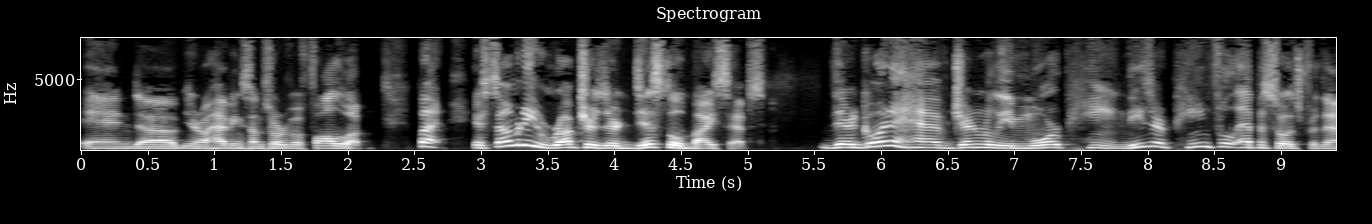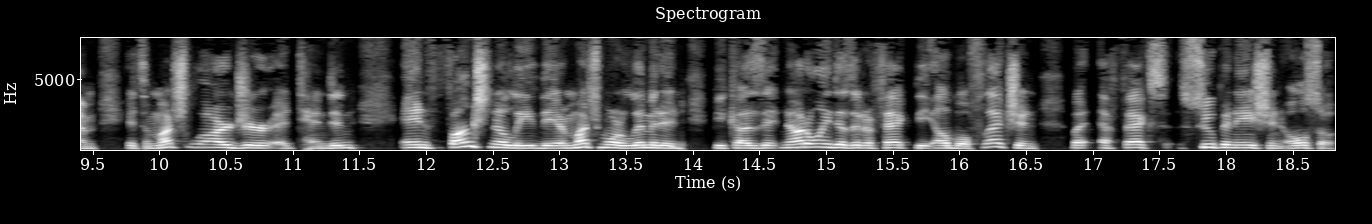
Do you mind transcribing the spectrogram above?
and, uh, you know, having some sort of a follow up. But if somebody ruptures their distal biceps, they're going to have generally more pain. These are painful episodes for them. It's a much larger tendon and functionally they are much more limited because it not only does it affect the elbow flexion, but affects supination also.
